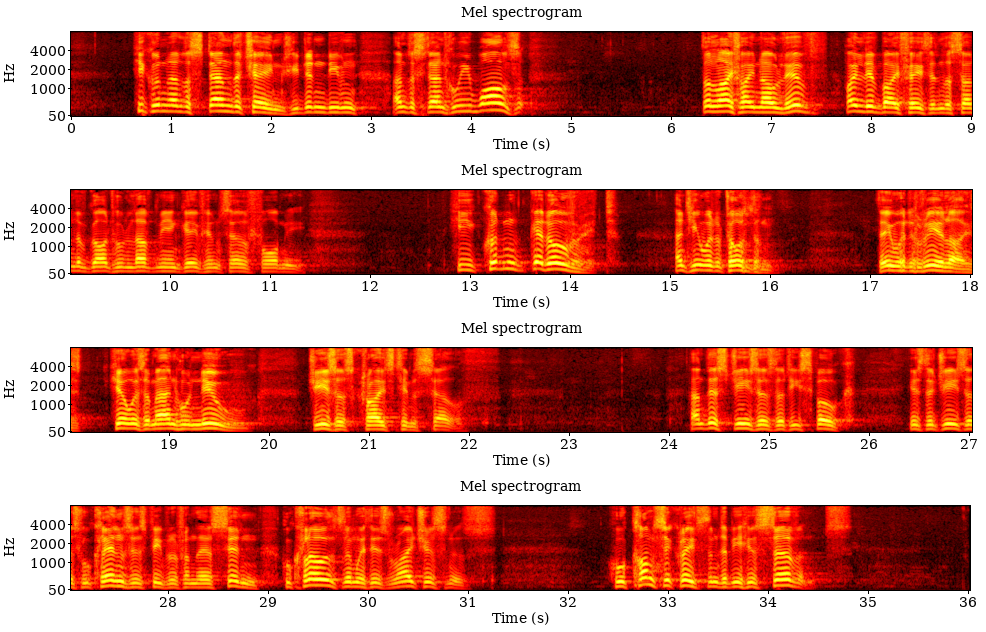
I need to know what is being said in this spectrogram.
He couldn't understand the change. He didn't even understand who he was. The life I now live, I live by faith in the Son of God who loved me and gave himself for me. He couldn't get over it. And he would have told them. They would have realized here was a man who knew Jesus Christ himself. And this Jesus that he spoke is the Jesus who cleanses people from their sin, who clothes them with his righteousness, who consecrates them to be his servants,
